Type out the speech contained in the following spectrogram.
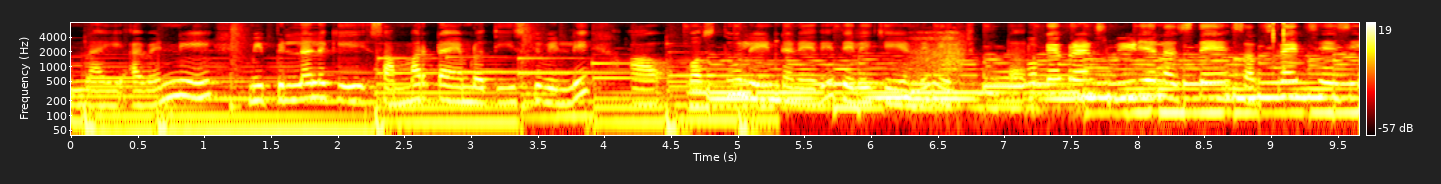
ఉన్నాయి. అవన్నీ మీ పిల్లలకి సమ్మర్ టైంలో తీసుకువెళ్ళి ఆ వస్తువులు ఏంటనేది తెలియచేయండి నేర్చుకుంటారు. ఓకే ఫ్రెండ్స్ వీడియో నచ్చితే సబ్స్క్రైబ్ చేసి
